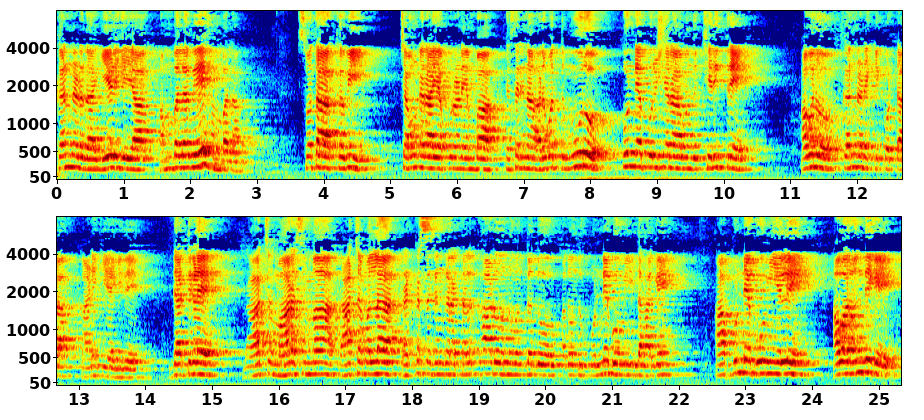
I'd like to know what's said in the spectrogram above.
ಕನ್ನಡದ ಏಳಿಗೆಯ ಹಂಬಲವೇ ಹಂಬಲ. ಸ್ವತಃ ಕವಿ ಚೌಂಡರಾಯ ಪುರಾಣ ಎಂಬ ಹೆಸರಿನ ಅರವತ್ತು ಮೂರು ಪುಣ್ಯ ಪುರುಷರ ಒಂದು ಚರಿತ್ರೆ ಅವನು ಕನ್ನಡಕ್ಕೆ ಕೊಟ್ಟ ಕಾಣಿಕೆಯಾಗಿದೆ. ವಿದ್ಯಾರ್ಥಿಗಳೇ, ರಾಚ ಮಾರಸಿಂಹ, ರಾಚಮಲ್ಲ, ರಕ್ಕಸಗಂಗರ ತಲಕಾಡು ಅನ್ನುವಂಥದ್ದು ಅದೊಂದು ಪುಣ್ಯ ಭೂಮಿ ಇದ್ದ ಹಾಗೆ, ಆ ಪುಣ್ಯ ಭೂಮಿಯಲ್ಲಿ ಅವರೊಂದಿಗೆ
